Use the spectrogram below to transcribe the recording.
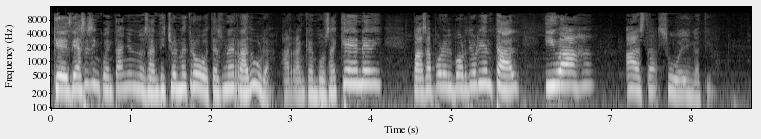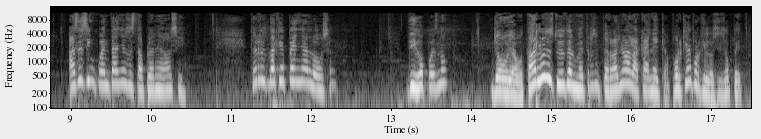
que desde hace 50 años nos han dicho el metro de Bogotá es una herradura, arranca en Bosa Kennedy, pasa por el borde oriental y baja hasta Suba y. Hace 50 años está planeado así. Entonces resulta que Peñalosa dijo, pues no, yo voy a votar los estudios del metro subterráneo a la caneca. ¿Por qué? Porque los hizo Petro.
